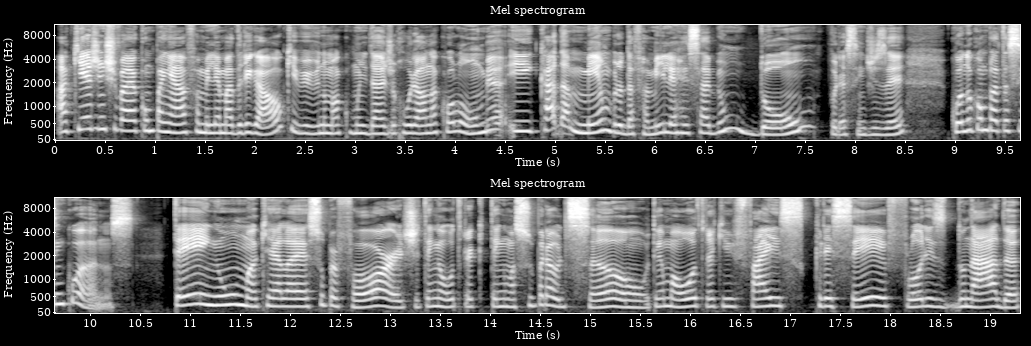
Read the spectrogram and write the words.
Aqui a gente vai acompanhar a família Madrigal, que vive numa comunidade rural na Colômbia, e cada membro da família recebe um dom, por assim dizer, quando completa cinco anos. Tem uma que ela é super forte, tem outra que tem uma super audição, tem uma outra que faz crescer flores do nada.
